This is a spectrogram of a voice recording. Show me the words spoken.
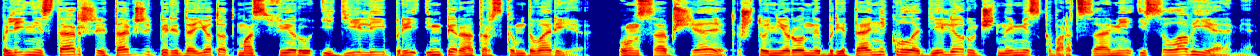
Плиний-старший также передает атмосферу идиллии при императорском дворе. Он сообщает, что Нерон и Британик владели ручными скворцами и соловьями,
